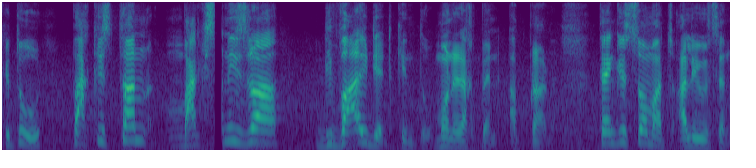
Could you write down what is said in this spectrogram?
কিন্তু পাকিস্তান, পাকিস্তানিজরা ডিভাইডেড কিন্তু, মনে রাখবেন আপনার। Thank you so much Ali Hossain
